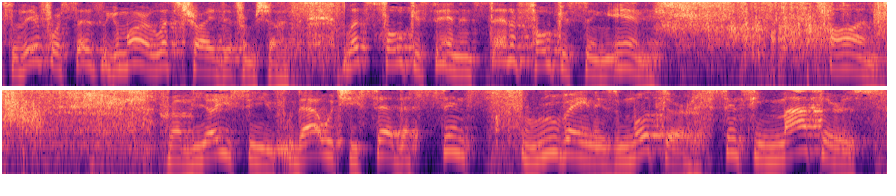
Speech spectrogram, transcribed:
So therefore, says the Gemara, let's try a different shot. Let's focus in instead of focusing in on Rabbi Yossi, that which he said that since Ruvain is mutter, since he matters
